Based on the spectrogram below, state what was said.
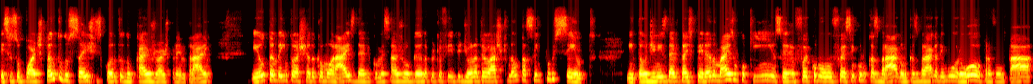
esse suporte tanto do Sanches quanto do Caio Jorge para entrarem. Eu também estou achando que o Moraes deve começar jogando, porque o Felipe Jonathan eu acho que não está 100%. Então o Diniz deve estar tá esperando mais um pouquinho. Foi como foi assim com o Lucas Braga. O Lucas Braga demorou para voltar.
